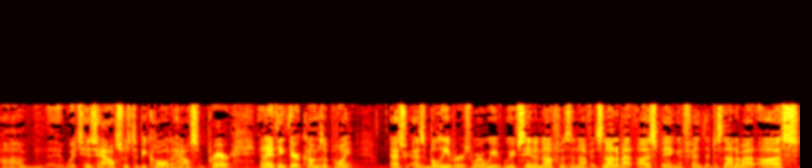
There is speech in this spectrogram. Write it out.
um, which his house was to be called a house of prayer. And I think there comes a point as as believers where we've we've seen enough is enough. It's not about us being offended. It's not about us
